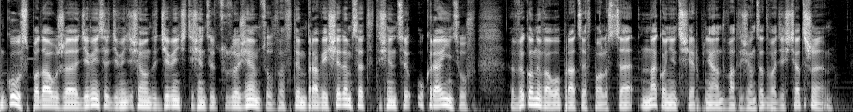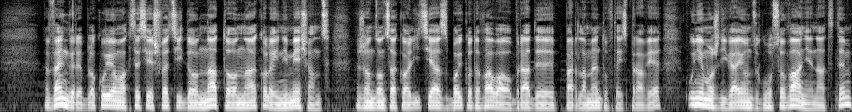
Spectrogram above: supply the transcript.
GUS podał, że 999 tysięcy cudzoziemców, w tym prawie 700 tysięcy Ukraińców, wykonywało pracę w Polsce na koniec sierpnia 2023. Węgry blokują akcesję Szwecji do NATO na kolejny miesiąc. Rządząca koalicja zbojkotowała obrady parlamentu w tej sprawie, uniemożliwiając głosowanie nad tym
